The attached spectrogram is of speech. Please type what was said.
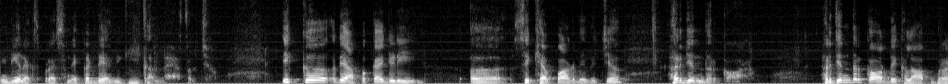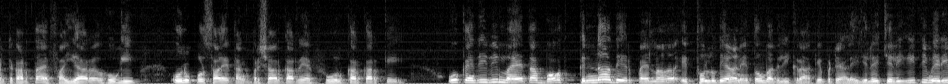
ਇੰਡੀਅਨ ਐਕਸਪ੍ਰੈਸ ਨੇ ਕੱਢਿਆ ਵੀ ਕੀ ਗੱਲ ਹੈ ਅਸਲ 'ਚ। ਇੱਕ ਅਧਿਆਪਕ ਹੈ ਜਿਹੜੀ ਸਿੱਖਿਆ ਵਿਭਾਗ ਦੇ ਵਿੱਚ ਹਰਜਿੰਦਰ ਕੌਰ। ਹਰਜਿੰਦਰ ਕੌਰ ਦੇ ਖਿਲਾਫ ਵਾਰੰਟ ਕੱਢਤਾ ਐਫ ਆਈ ਆਰ ਹੋ ਗਈ। ਉਹਨੂੰ ਪੁਲਿਸ ਵਾਲੇ ਤੰਗ ਪਰੇਸ਼ਾਨ ਕਰ ਰਹੇ ਆ, ਫੋਨ ਕਰ ਕਰਕੇ। ਉਹ ਕਹਿੰਦੀ ਵੀ ਮੈਂ ਤਾਂ ਬਹੁਤ ਕਿੰਨਾ ਦੇਰ ਪਹਿਲਾਂ ਇੱਥੋਂ ਲੁਧਿਆਣੇ ਤੋਂ ਬਦਲੀ ਕਰਾ ਕੇ ਪਟਿਆਲੇ ਜ਼ਿਲ੍ਹੇ ਚਲੀ ਗਈ ਤੇ ਮੇਰੀ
